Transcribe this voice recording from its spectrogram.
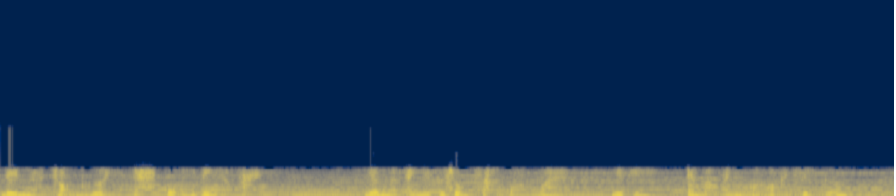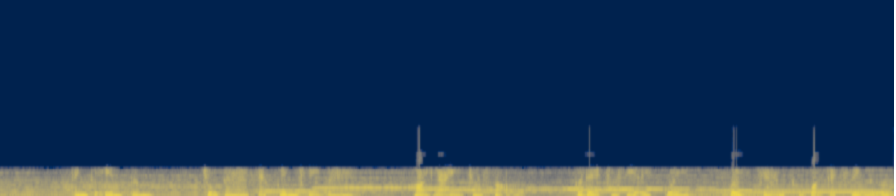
nên là chọn người gả cô ấy đi là phải. Nhưng là anh ấy cứ dùng sẵn bỏ qua, như thế em bảo anh còn có cách gì nữa. Anh cứ yên tâm, chúng ta sẽ khuyên dì ba, hỏi lại cho rõ, cứ để cho dì ấy quấy, quấy chán không còn cách gì nữa,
